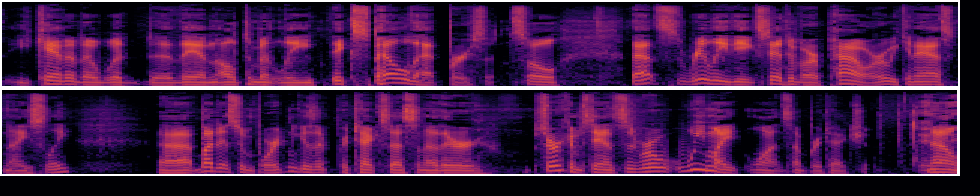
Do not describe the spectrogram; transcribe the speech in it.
the Canada would uh, then ultimately expel that person. So that's really the extent of our power. We can ask nicely. Uh, but it's important because it protects us in other circumstances where we might want some protection. Now,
